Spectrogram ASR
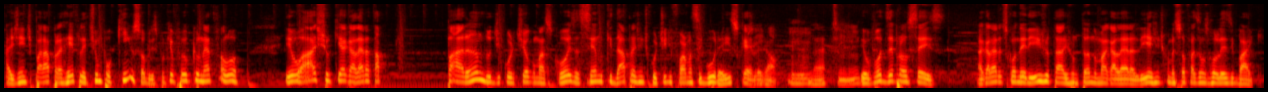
a gente parar pra refletir um pouquinho sobre isso, porque foi o que o Neto falou. Eu acho que a galera tá parando de curtir algumas coisas, sendo que dá pra gente curtir de forma segura. É isso que é legal, né? Sim. Eu vou dizer pra vocês, a galera do esconderijo tá juntando uma galera ali, a gente começou a fazer uns rolês de bike.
